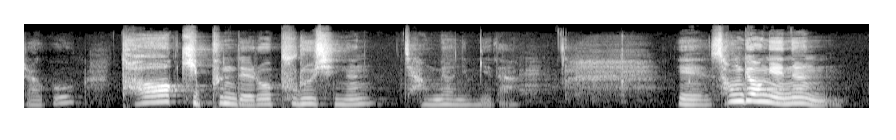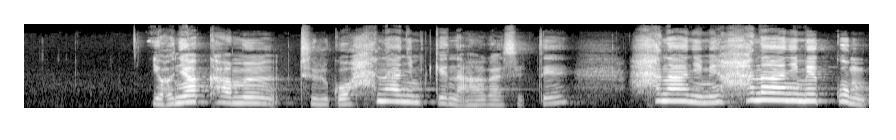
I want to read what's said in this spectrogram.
라고 더 깊은 데로 부르시는 장면입니다. 예, 성경에는 연약함을 들고 하나님께 나아갔을 때 하나님이 하나님의 꿈,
